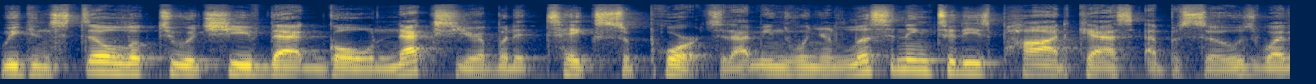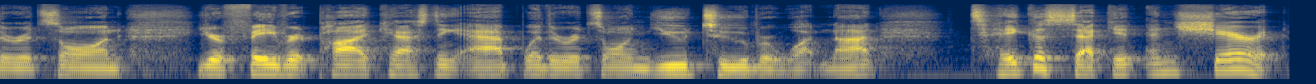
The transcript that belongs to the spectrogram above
We can still look to achieve that goal next year, but it takes support. So that means when you're listening to these podcast episodes, whether it's on your favorite podcasting app, whether it's on YouTube or whatnot, take a second and share it.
